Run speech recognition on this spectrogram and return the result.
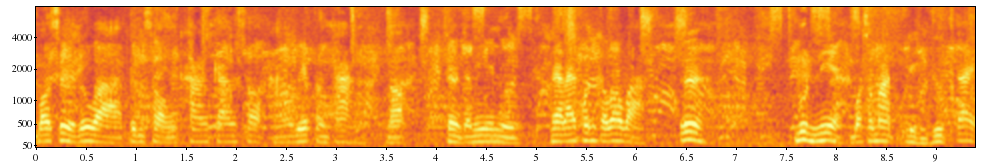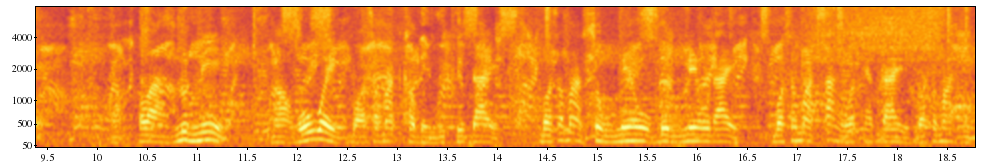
เบราว์เซอร์หรือว่าเป็นสองทางการสอบหาเว็บต่างๆเนาะซึ่งจะมีนนี้และหลายคนก็ว่าว่าเออรุ่นนี้บ่สามารถหลินยูทได้เนาะเพราะว่ารุ่นนี้ เนาะ Huawei บ่สามารถเข้าเบิ่ง YouTube ได้บ่สามารถส่งเมลเบิ่งเมลได้บ่สามารถตั้ง WhatsApp ได้บ่สามารถยิง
